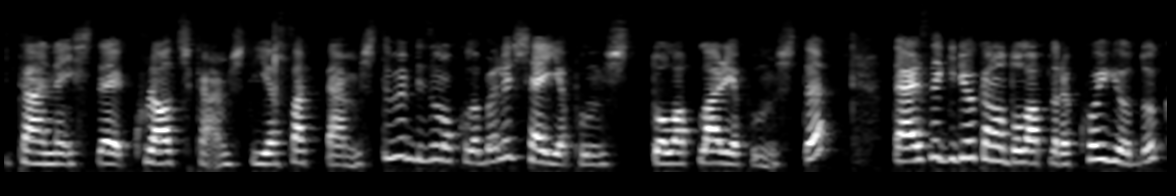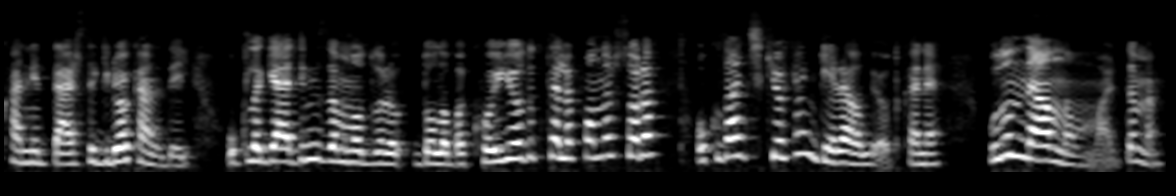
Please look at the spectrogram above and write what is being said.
bir tane işte kural çıkarmıştı, yasak denmişti ve bizim okula böyle şey yapılmış, dolaplar yapılmıştı. Derse giriyorken o dolaplara koyuyorduk. Hani derse giriyorken de değil. Okula geldiğimiz zaman o dolaba koyuyorduk telefonları sonra okuldan çıkıyorken geri alıyorduk. Hani bunun ne anlamı var değil mi?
